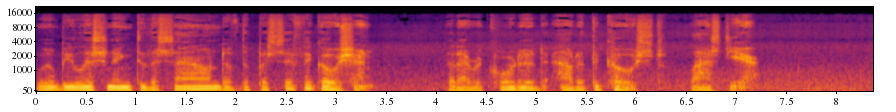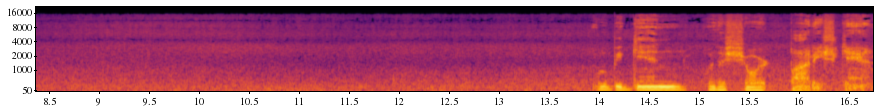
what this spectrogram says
we'll be listening to the sound of the Pacific Ocean that I recorded out at the coast last year. We'll begin with a short body scan.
